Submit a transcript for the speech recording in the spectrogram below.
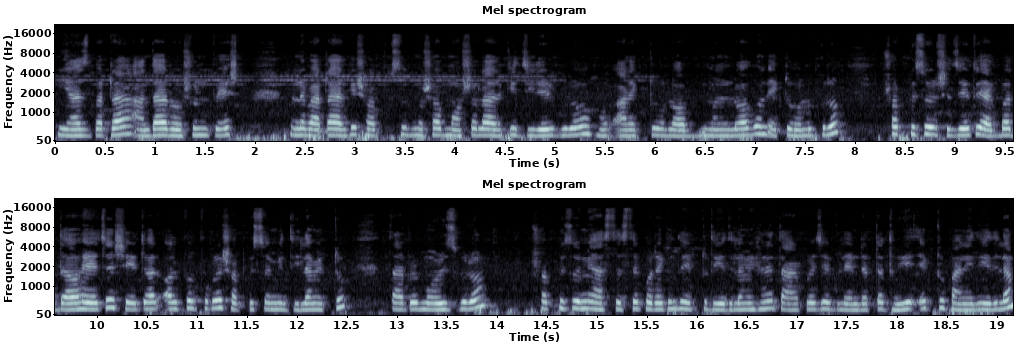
পেঁয়াজ বাটা, আদা, রসুন পেস্ট মানে বাটা আর কি, সব কিছু, সব মশলা আর কি, জিরের গুঁড়ো আর একটু লব মানে লবণ, একটু হলুদ গুঁড়ো, সব কিছু যেহেতু একবার দেওয়া হয়েছে সেহেতু আর অল্প অল্প করে সব কিছু আমি দিলাম একটু। তারপর মরিচ গুঁড়ো, সব কিছু আমি আস্তে আস্তে করে কিন্তু একটু দিয়ে দিলাম এখানে। তারপরে যে ব্লেন্ডারটা ধুয়ে একটু পানি দিয়ে দিলাম।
